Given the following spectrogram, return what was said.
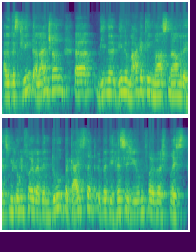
Also das klingt allein schon äh, wie eine, wie eine Marketingmaßnahme der Hessischen Jugendfeuerwehr, wenn du begeistert über die Hessische Jugendfeuerwehr sprichst.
